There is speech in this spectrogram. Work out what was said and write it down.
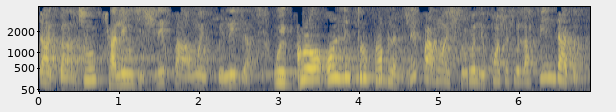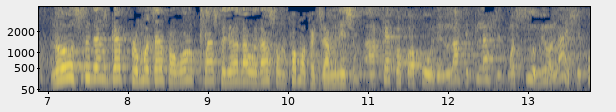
dàgbà through challenges. nípa àwọn ìpèníjà We grow only through problems. nípa àwọn ìṣòro nìkan ṣoṣo la fi ń dàgbà No students get promoted from one class to the other without some form of examination. Akẹ́kọ̀ọ́ kò lè lọ láti kíláàsì kan sí òmíràn láì ṣe kó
